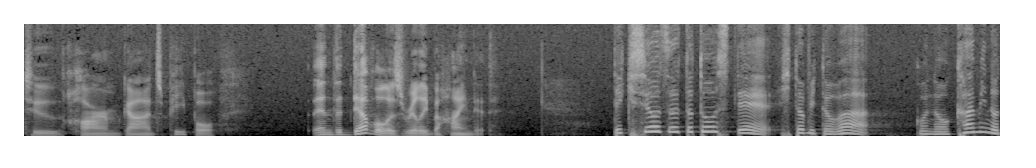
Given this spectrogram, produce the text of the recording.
to harm God's people, and the devil is really behind it. 歴史をずっと通して人々はこの神の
